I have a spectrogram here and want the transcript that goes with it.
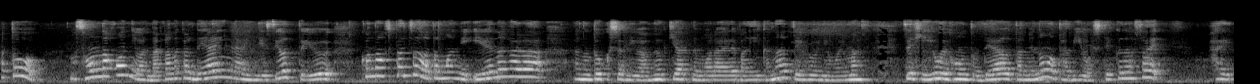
あとそんな本にはなかなか出会えないんですよというこの2つを頭に入れながらあの読書には向き合ってもらえればいいかなというふうに思います。ぜひ良い本と出会うための旅をしてください。はい、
